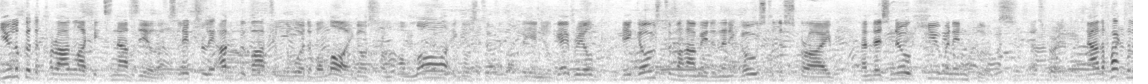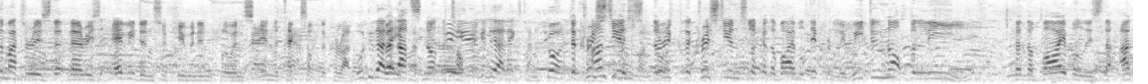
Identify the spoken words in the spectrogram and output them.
You look at the Quran like it's Nazil. It's literally ad verbatim the word of Allah. It goes from Allah, it goes to the angel Gabriel, it goes to Muhammad, and then it goes to the scribe, and there's no human influence. That's right. Now, the fact of the matter is that there is evidence of human influence in the text of the Quran. We'll do that but later. that's not the topic. We can do that next time. Go on. The Christians, one. the, the Christians look at the Bible differently. We do not believe that the Bible is the ad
